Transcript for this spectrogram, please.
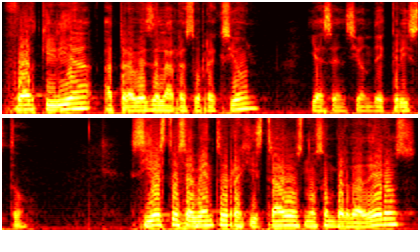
fue adquirida a través de la resurrección y ascensión de Cristo. Si estos eventos registrados no son verdaderos,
